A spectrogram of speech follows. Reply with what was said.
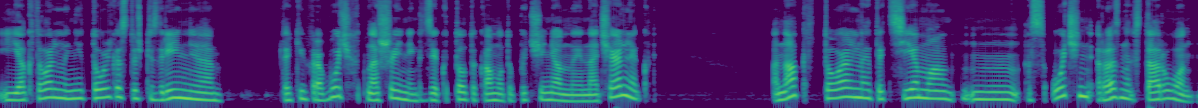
и актуальна не только с точки зрения таких рабочих отношений, где кто-то кому-то подчиненный начальник, она актуальна, эта тема, с очень разных сторон.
